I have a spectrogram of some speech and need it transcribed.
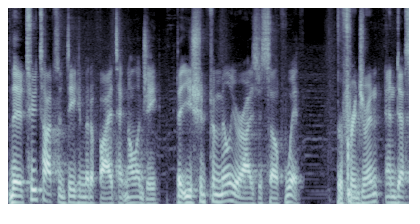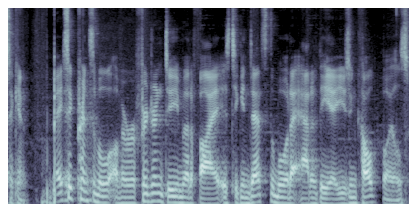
There are two types of dehumidifier technology that you should familiarize yourself with, refrigerant and desiccant. The basic principle of a refrigerant dehumidifier is to condense the water out of the air using cold coils,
